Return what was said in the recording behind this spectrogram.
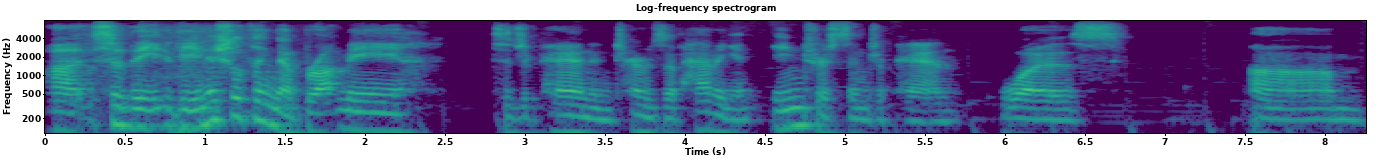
Uh, so the the initial thing that brought me to Japan in terms of having an interest in Japan was, um,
